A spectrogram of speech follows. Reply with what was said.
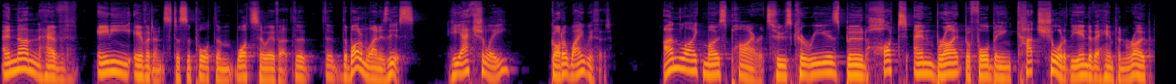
and none have any evidence to support them whatsoever. The, the, the bottom line is this he actually got away with it. Unlike most pirates whose careers burned hot and bright before being cut short at the end of a hempen rope,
